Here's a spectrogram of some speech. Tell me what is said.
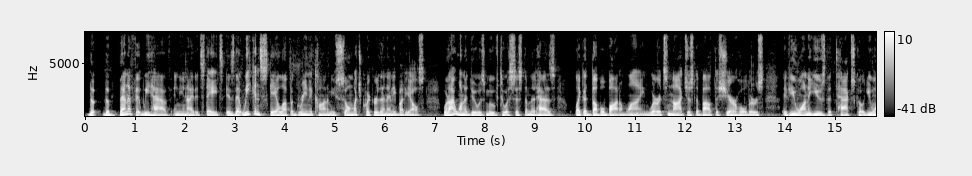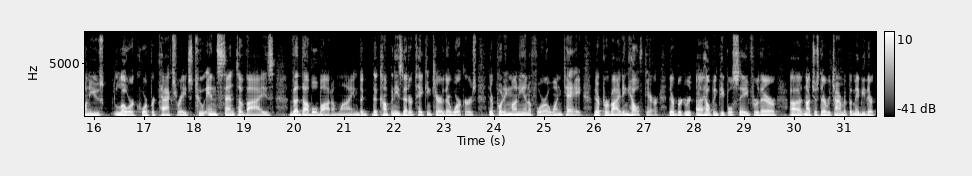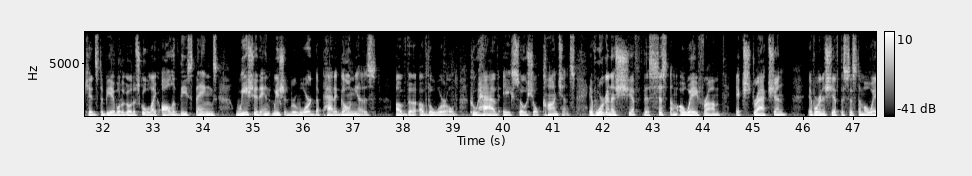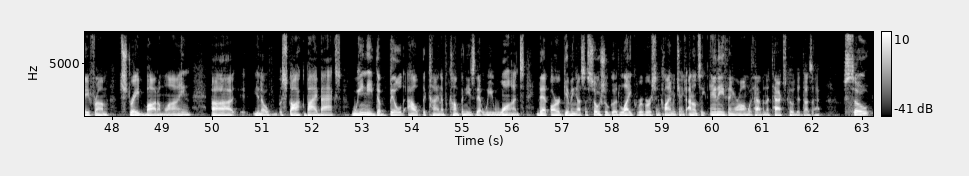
The, the benefit we have in the United States is that we can scale up a green economy so much quicker than anybody else. What I want to do is move to a system that has like a double bottom line where it's not just about the shareholders. If you want to use the tax code, you want to use lower corporate tax rates to incentivize the double bottom line, the, the companies that are taking care of their workers. They're putting money in a 401k. They're providing health care. They're uh, helping people save for their, uh, not just their retirement, but maybe their kids to be able to go to school. Like all of these things, we should, we should reward the Patagonias of the of the world who have a social conscience. If we're going to shift this system away from extraction, if we're going to shift the system away from straight bottom line, uh, you know, stock buybacks, we need to build out the kind of companies that we want that are giving us a social good, like reversing climate change. I don't see anything wrong with having a tax code that does that. So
